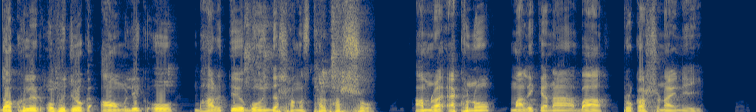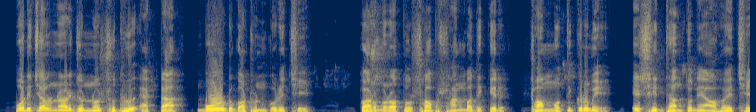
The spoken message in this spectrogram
দখলের অভিযোগ আওয়ামী লীগ ও ভারতীয় গোয়েন্দা সংস্থার ভাষ্য। আমরা এখনও মালিকানা বা প্রকাশনায় নেই। পরিচালনার জন্য শুধু একটা বোর্ড গঠন করেছি। কর্মরত সব সাংবাদিকের সম্মতিক্রমে এ সিদ্ধান্ত নেওয়া হয়েছে।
